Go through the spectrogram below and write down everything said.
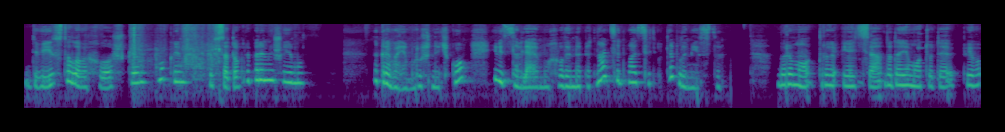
2 столових ложки муки. І все добре перемішуємо. Накриваємо рушничком і відставляємо хвилин на 15-20 у тепле місце. Беремо 3 яйця, додаємо туди пів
